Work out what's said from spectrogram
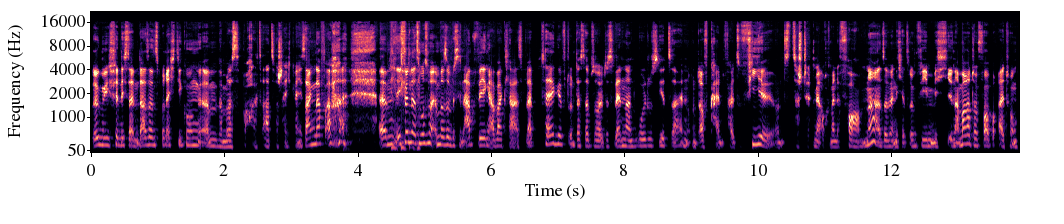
irgendwie finde ich seine Daseinsberechtigung, ähm, wenn man das auch als Arzt wahrscheinlich gar nicht sagen darf, aber ähm, ich finde, das muss man immer so ein bisschen abwägen, aber klar, es bleibt Zellgift und deshalb sollte es, wenn dann, wohl dosiert sein und auf keinen Fall zu viel und es zerstört mir auch meine Form, ne? also wenn ich jetzt irgendwie mich in einer Marathonvorbereitung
